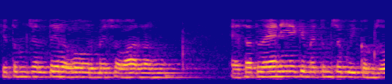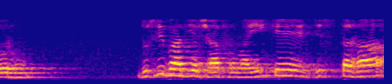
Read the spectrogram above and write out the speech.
کہ تم چلتے رہو اور میں سوار رہوں۔ ایسا تو ہے نہیں ہے کہ میں تم سے کوئی کمزور ہوں۔ دوسری بات یہ ارشاد فرمائی کہ جس طرح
